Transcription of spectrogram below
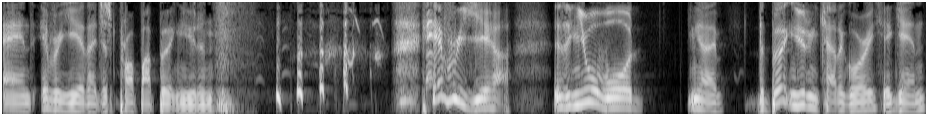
And every year they just prop up Bert Newton. every year there's a new award, you know, the Bert Newton category again.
